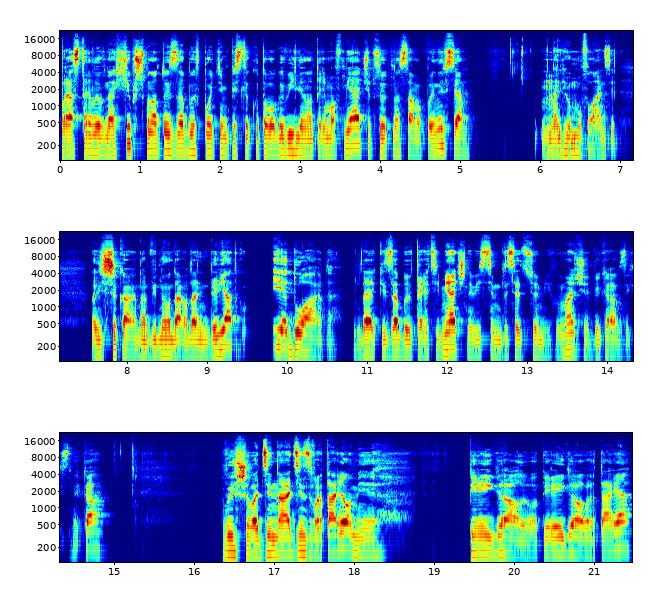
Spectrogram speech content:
прострелив на Хюбшмана, той забив, потім після кутового Віліан отримав м'яч, абсолютно сам опинився на лівому фланзі. Шикарно відний удар в дальню дев'ятку. І Едуарда, да, який забив третій м'яч на 87-й хвилині матчу, обікрав захисника. Вийшов один на один з вратарем і переиграл его. Переиграл вратаря.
